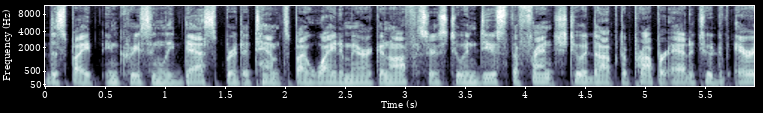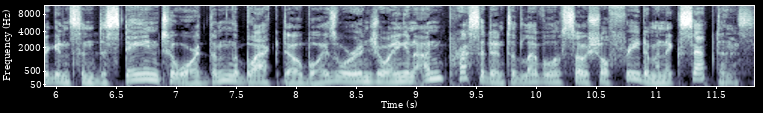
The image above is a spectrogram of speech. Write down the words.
Despite increasingly desperate attempts by white American officers to induce the French to adopt a proper attitude of arrogance and disdain toward them, the black doughboys were enjoying an unprecedented level of social freedom and acceptance.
